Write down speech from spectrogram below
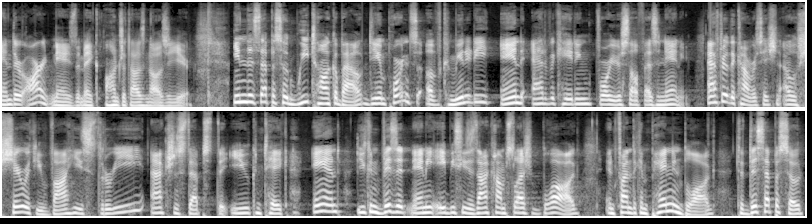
And there are nannies that make $100,000 a year. In this episode, we talk about the importance of community and advocating for yourself as a nanny. After the conversation, I will share with you Vahi's three action steps that you can take, and you can visit nannyabcs.com slash blog and find the companion blog to this episode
